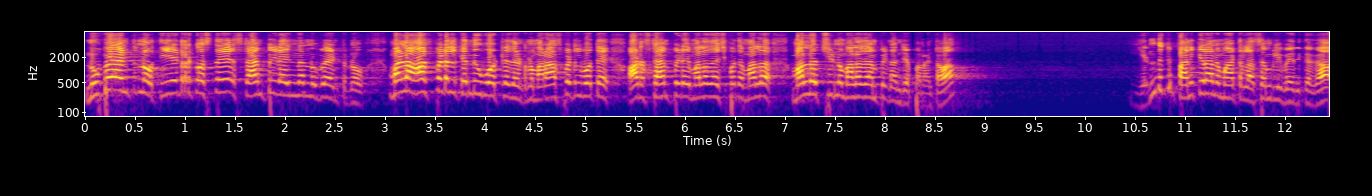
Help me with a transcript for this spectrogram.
నువ్వే అంటున్నావు థియేటర్కి వస్తే స్టాంపీడ్ అయిందని నువ్వే అంటున్నావు. మళ్ళీ హాస్పిటల్కి ఎందుకు పోవట్లేదు అంటున్నావు? మరి హాస్పిటల్ పోతే ఆడ స్టాంపీడ్ అయ్యి మళ్ళీ చచ్చిపోతే మళ్ళీ మళ్ళీ వచ్చిండు మళ్ళీ చంపిండు అని చెప్పానంటావా ఎందుకు పనికిరాని మాటలు అసెంబ్లీ వేదికగా?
